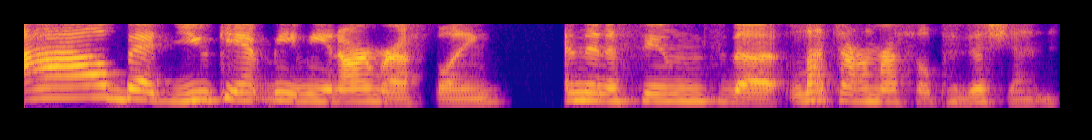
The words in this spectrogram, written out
I'll bet you can't beat me in arm wrestling. And then assumes the let's arm wrestle position.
